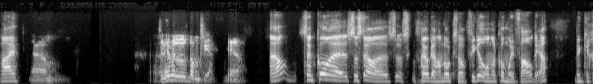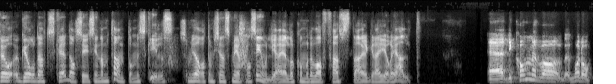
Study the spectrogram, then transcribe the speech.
Nej. Um, så det är väl de tre grejerna. Ja, sen kom, så, står, så frågar han också, figurerna kommer ju färdiga. Men går det att skräddarsy sina mutanter med skills som gör att de känns mer personliga eller kommer det vara fasta grejer i allt? Eh, det kommer vara både och.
